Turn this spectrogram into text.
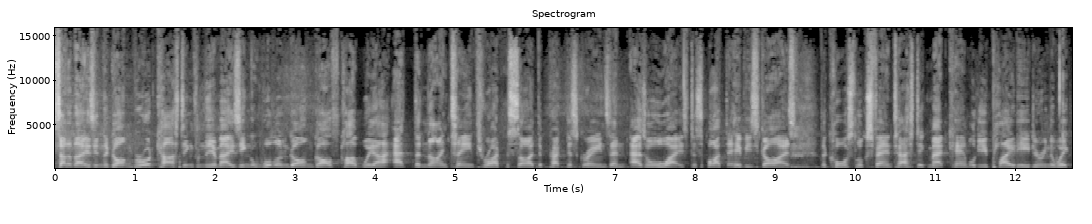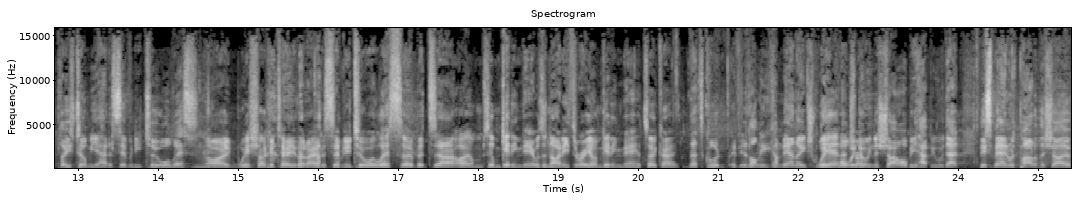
Saturdays in the Gong, broadcasting from the amazing Wollongong Golf Club. We are at the 19th, right beside the practice greens, and as always, despite the heavy skies, the course looks fantastic. Matt Campbell, you played here during the week. Please tell me you had a 72 or less. I wish I could tell you that I had a 72 or less, uh, but uh, I'm, I'm, getting there. It was a 93. I'm getting there. It's okay. That's good. If, as long as you come down each week yeah, while we're right. doing the show, I'll be happy with that. This man was part of the show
